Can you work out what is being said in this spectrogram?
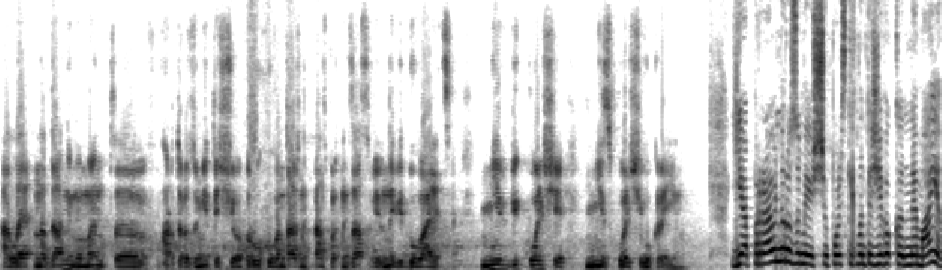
Але на даний момент варто розуміти, що руху вантажних транспортних засобів не відбувається ні в бік Польщі, ні з Польщі в Україну. Я правильно розумію, що польських вантажівок немає?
